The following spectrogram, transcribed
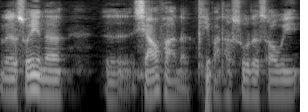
呃，所以呢，呃，想法呢可以把它说的稍微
